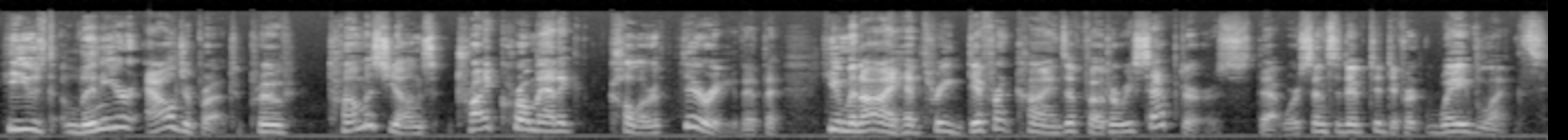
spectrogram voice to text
He used linear algebra to prove Thomas Young's trichromatic color theory that the human eye had three different kinds of photoreceptors that were sensitive to different wavelengths.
